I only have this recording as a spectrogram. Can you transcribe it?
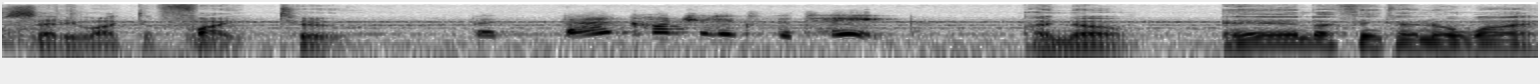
Said he liked to fight, too. But that contradicts the tape. I know. And I think I know why.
